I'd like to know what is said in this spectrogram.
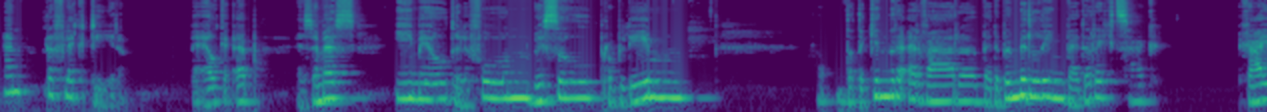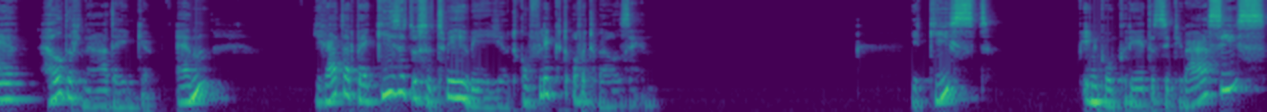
en reflecteren. Bij elke app, sms, e-mail, telefoon, wissel, probleem dat de kinderen ervaren, bij de bemiddeling, bij de rechtszaak, ga je helder nadenken. En je gaat daarbij kiezen tussen twee wegen, het conflict of het welzijn. Je kiest in concrete situaties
